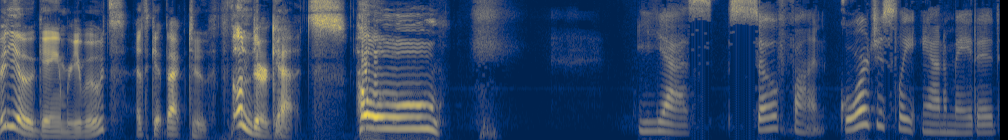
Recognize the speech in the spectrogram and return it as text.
video game reboots, let's get back to Thundercats. Ho! Yes, so fun. Gorgeously animated,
